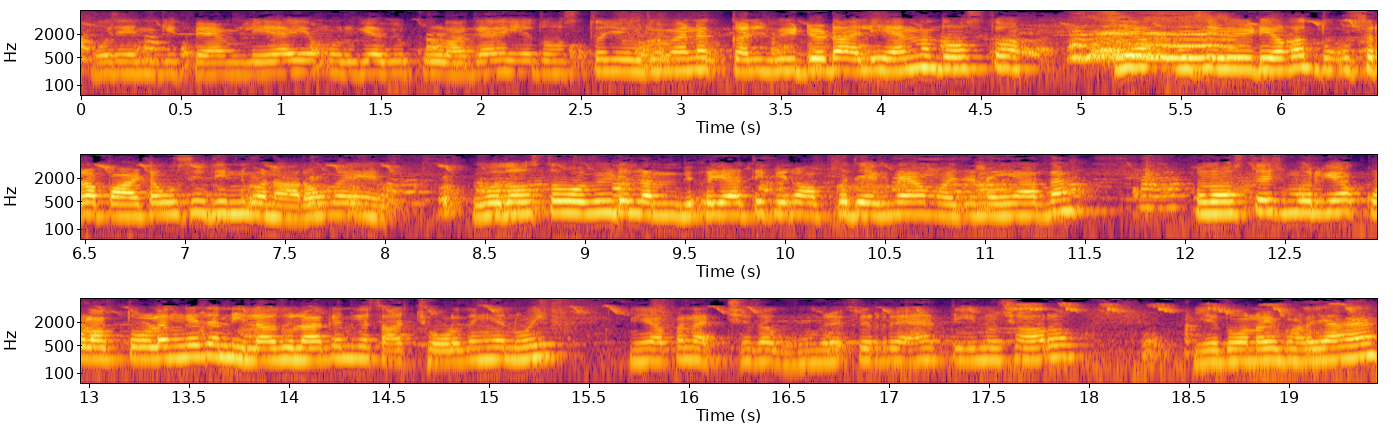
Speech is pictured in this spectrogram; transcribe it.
और इनकी फैमिली है। ये मुर्गी अभी कुड़ा गया ये दोस्तों, ये जो मैंने कल वीडियो डाली है ना दोस्तों, ये उसी वीडियो का दूसरा पार्ट है, उसी दिन बना रहा हूँ मैं वो दोस्तों, वो वीडियो लंबी हो जाती फिर आपको देखने में मज़ा नहीं आता। तो दोस्तों, इस मुर्गी का कुड़क तोड़ेंगे तो नीला धुला के इनके साथ छोड़ देंगे नोई। ये अपन अच्छे से घूम रहे, फिर रहे हैं तीनों चारों ये दोनों ही बढ़िया हैं।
